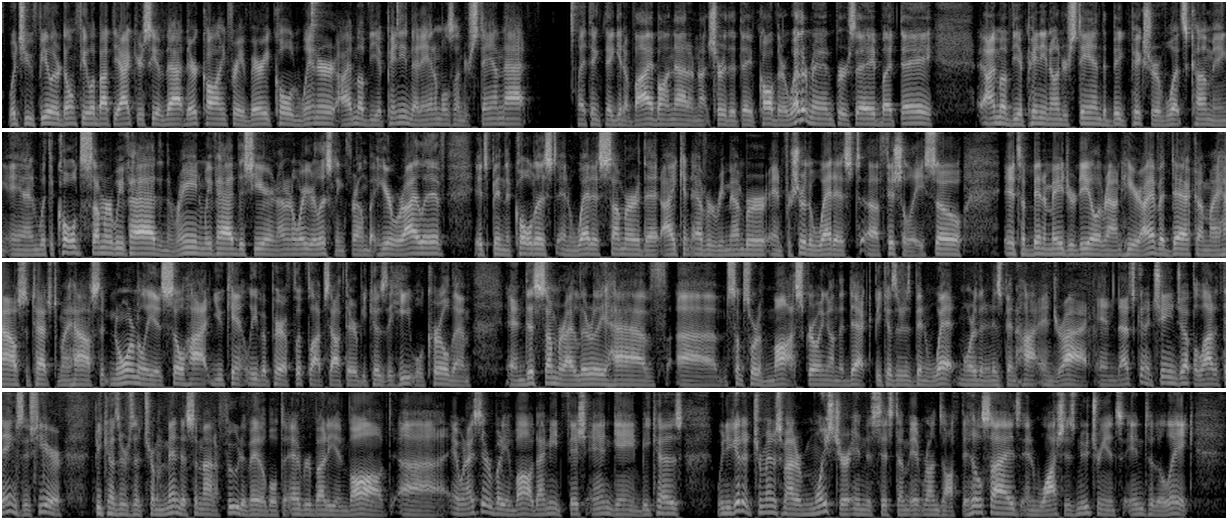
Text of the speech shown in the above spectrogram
what you feel or don't feel about the accuracy of that, they're calling for a very cold winter. I'm of the opinion that animals understand that I think they get a vibe on that. I'm not sure that they've called their weatherman per se, but they, I'm of the opinion, understand the big picture of what's coming. And with the cold summer we've had and the rain we've had this year, and I don't know where you're listening from, but here where I live, it's been the coldest and wettest summer that I can ever remember, and for sure the wettest uh, officially. So, it's a, been a major deal around here. I have a deck on my house attached to my house that normally is so hot you can't leave a pair of flip flops out there because the heat will curl them. And this summer, I literally have um, some sort of moss growing on the deck because it has been wet more than it has been hot and dry. And that's going to change up a lot of things this year because there's a tremendous amount of food available to everybody involved. Uh, and when I say everybody involved, I mean fish and game because when you get a tremendous amount of moisture in the system, it runs off the hillsides and washes nutrients into the lake,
